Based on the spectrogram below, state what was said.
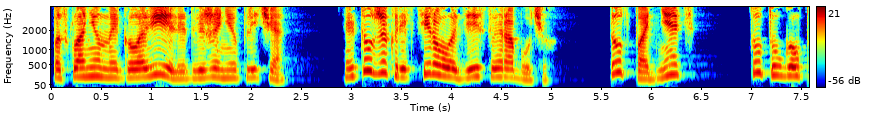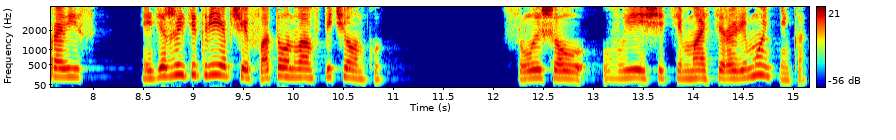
по склоненной голове или движению плеча, и тут же корректировала действия рабочих. Тут поднять, тут угол провис, и держите крепче, фотон вам в печенку. «Слышал, вы ищете мастера-ремонтника?»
